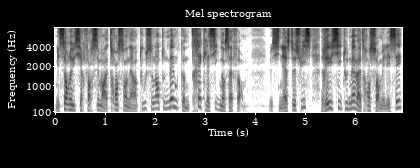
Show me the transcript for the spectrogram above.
mais sans réussir forcément à transcender un tout, sonnant tout de même comme très classique dans sa forme. Le cinéaste suisse réussit tout de même à transformer l'essai,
